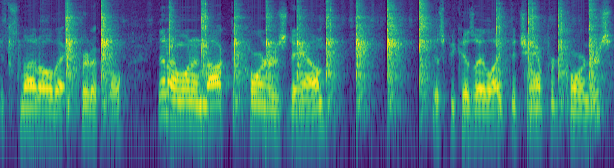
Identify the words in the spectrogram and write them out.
it's not all that critical. Then I want to knock the corners down, just because I like the chamfered corners.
